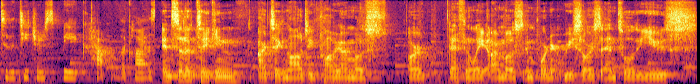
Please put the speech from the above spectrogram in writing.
to, the teacher speak half of the class. Instead of taking our technology, probably our most, or definitely our most important resource and tool to use,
